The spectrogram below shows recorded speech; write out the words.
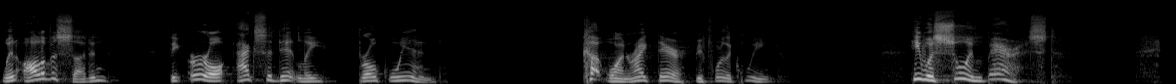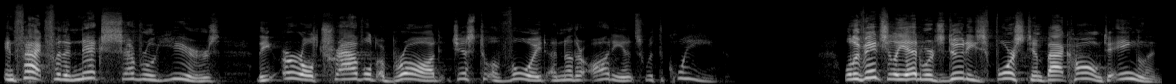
when all of a sudden the Earl accidentally broke wind. Cut one right there before the Queen. He was so embarrassed. In fact, for the next several years, the Earl traveled abroad just to avoid another audience with the Queen. Well, eventually, Edward's duties forced him back home to England.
